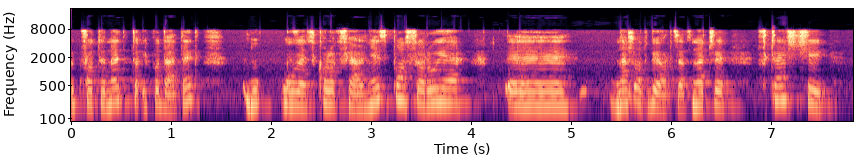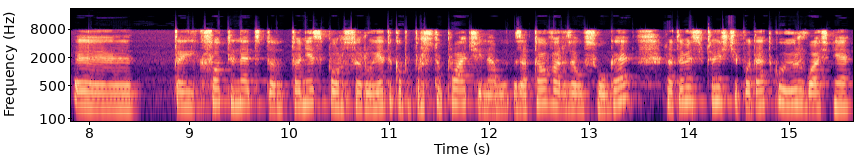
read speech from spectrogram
y, kwotę netto i podatek, mówiąc kolokwialnie, sponsoruje y, nasz odbiorca. To znaczy w części tej kwoty netto to nie sponsoruje, tylko po prostu płaci nam za towar, za usługę, natomiast w części podatku już właśnie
